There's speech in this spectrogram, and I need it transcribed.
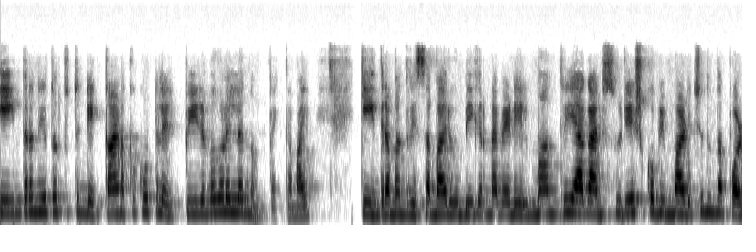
കേന്ദ്ര നേതൃത്വത്തിന്റെ കണക്കുകൂട്ടലിൽ പിഴവുകളില്ലെന്നും വ്യക്തമായി. കേന്ദ്രമന്ത്രിസഭാ രൂപീകരണ വേളയിൽ മന്ത്രിയാകാൻ സുരേഷ് ഗോപി മടിച്ചു നിന്നപ്പോൾ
